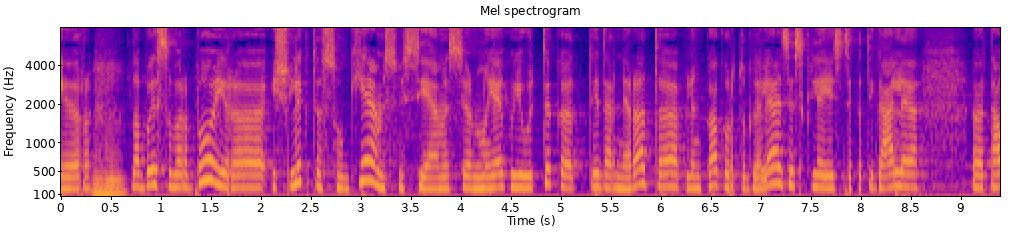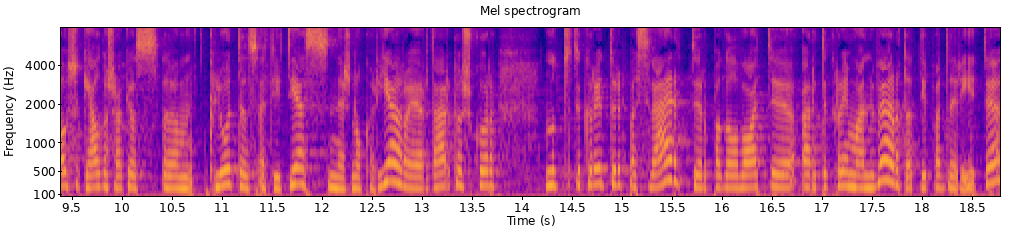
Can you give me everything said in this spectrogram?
Ir mhm. labai svarbu yra išlikti saugiems visiems. Ir nu, jeigu jauti, kad tai dar nėra ta aplinka, kur tu galėsi skleisti, kad tai gali uh, tau sukel kažkokias um, kliūtis ateities, nežinau, karjeroje ar dar kažkur, nu, tu tikrai turi pasverti ir pagalvoti, ar tikrai man verta tai padaryti,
